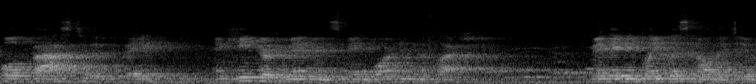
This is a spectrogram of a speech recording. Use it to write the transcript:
hold fast to the faith and keep your commandments made one in the flesh. May they be blameless in all they do,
